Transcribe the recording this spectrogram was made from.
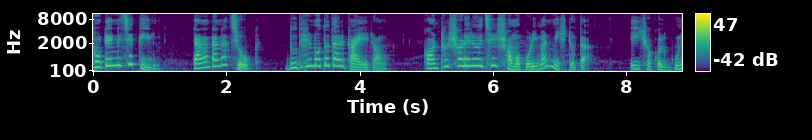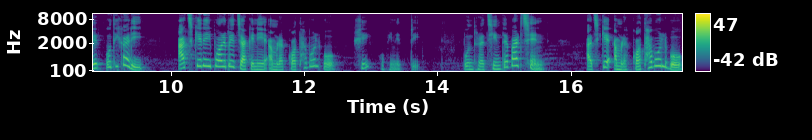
ঠোঁটের নিচে তিল, টানা টানা চোখ, দুধের মতো তার গায়ের রং। কণ্ঠস্বরে রয়েছে সমপরিমাণ মিষ্টতা। এই সকল গুণের অধিকারী আজকের এই পর্বে যাকে নিয়ে আমরা কথা বলব সেই অভিনেত্রী। বন্ধুরা, চিনতে পারছেন? আজকে আমরা কথা বলব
